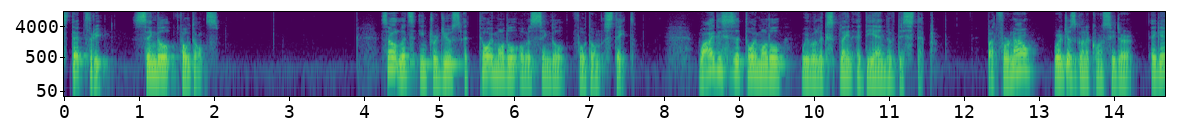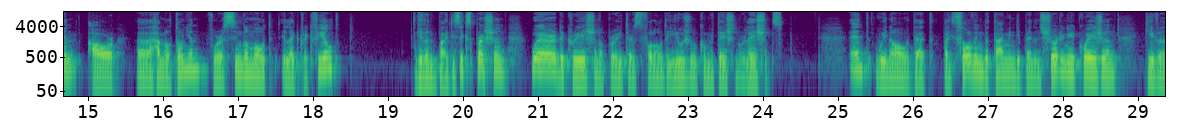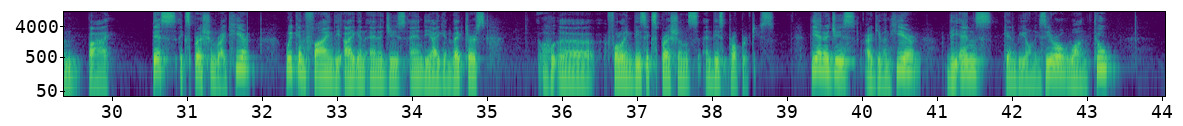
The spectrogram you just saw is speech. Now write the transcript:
Step 3. Single photons. So let's introduce a toy model of a single photon state. Why this is a toy model we will explain at the end of this step. But for now, we're just going to consider again our uh, Hamiltonian for a single mode electric field given by this expression where the creation operators follow the usual commutation relations. And we know that by solving the time-independent Schrödinger equation given by this expression right here, we can find the eigenenergies and the eigenvectors uh, following these expressions and these properties. The energies are given here, the n's can be only 0, 1, 2,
